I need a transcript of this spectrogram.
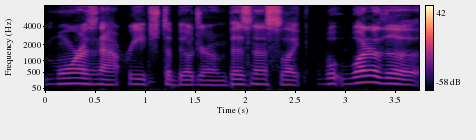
more as an outreach to build your own business? Like, w- what are the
